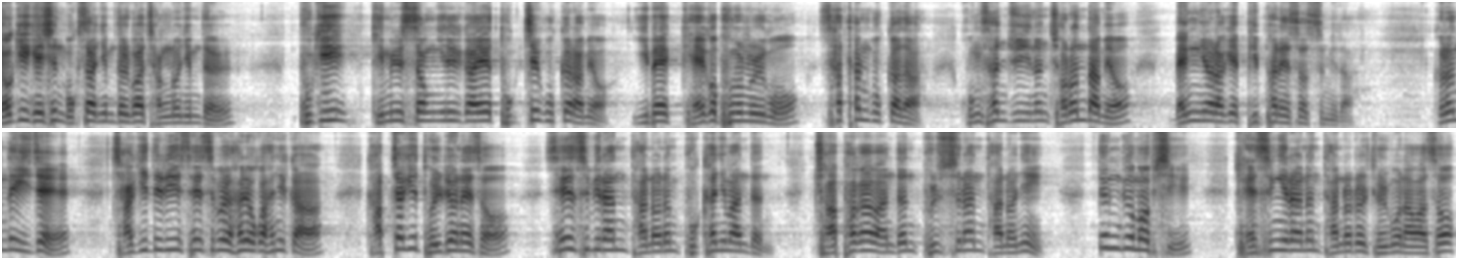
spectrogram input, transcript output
여기 계신 목사님들과 장로님들 북이 김일성 일가의 독재 국가라며 입에 개거품을 물고 사탄 국가다 공산주의는 저런다며 맹렬하게 비판했었습니다. 그런데 이제 자기들이 세습을 하려고 하니까 갑자기 돌변해서 세습이란 단어는 북한이 만든 좌파가 만든 불순한 단어니 뜬금없이 계승이라는 단어를 들고 나와서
